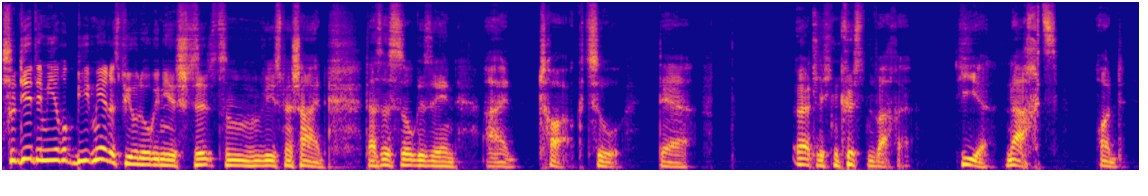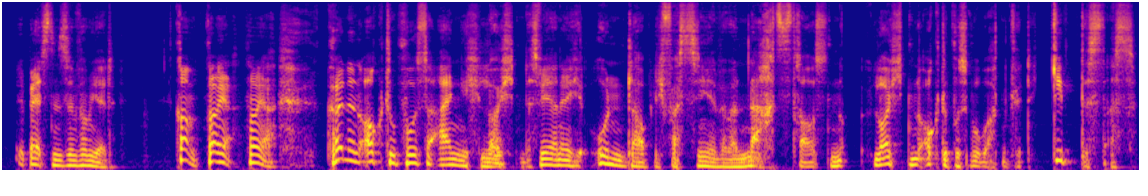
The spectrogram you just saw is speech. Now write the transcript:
studierte Meeresbiologin hier sitzen, wie es mir scheint. Das ist so gesehen ein Talk zu der örtlichen Küstenwache. Hier, nachts und bestens informiert. Komm, komm her, komm her. Können Oktopusse eigentlich leuchten? Das wäre nämlich unglaublich faszinierend, wenn man nachts draußen leuchtende Oktopusse beobachten könnte. Gibt es das?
